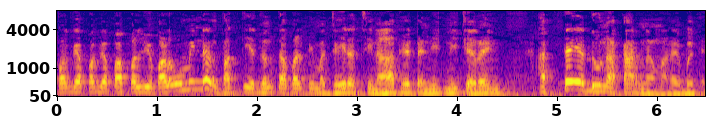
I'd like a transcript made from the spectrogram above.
પગે પગે પાપલિયું પાડવું મીંડે ને ભારતીય જનતા પાર્ટીમાં જયરથસિંહ હાથ હેઠે નીચે રહીને. આ તે દુના કારનામા હે બધા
